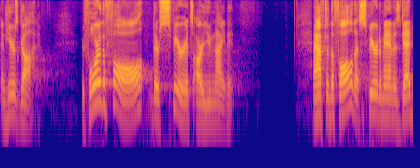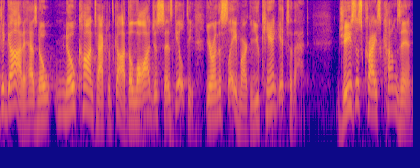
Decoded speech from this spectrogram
and here's God. Before the fall, their spirits are united. After the fall, the spirit of man is dead to God. It has no, no contact with God. The law just says guilty. You're on the slave market. You can't get to that. Jesus Christ comes in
